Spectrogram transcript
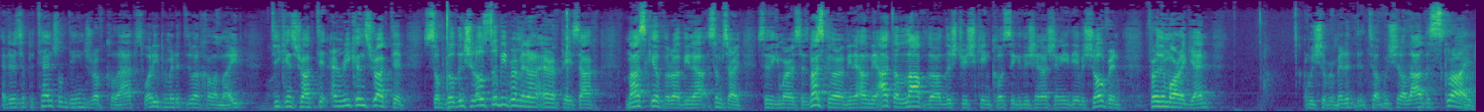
and there's a potential danger of collapse, what are you permitted to do on chalamayit? Deconstruct it and reconstruct it. So building should also be permitted on Erev Pesach. Maskil for Ravina. So I'm sorry. So the Gemara says Maskil for Ravina. El mi'ata lav lo lishtri shkein kosi kedushin hashani dev shovrin. Furthermore, again, we should permit it to, we should allow the scribe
